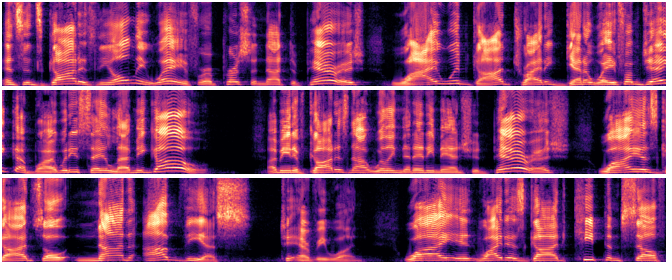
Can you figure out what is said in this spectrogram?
And since God is the only way for a person not to perish, why would God try to get away from Jacob? Why would he say, Let me go? I mean, if God is not willing that any man should perish, why is God so non obvious to everyone? Why, why does God keep himself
